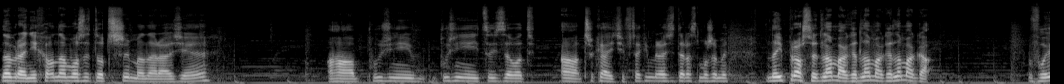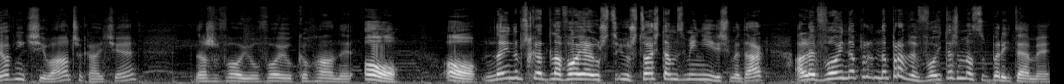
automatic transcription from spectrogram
Dobra, niech ona może to trzyma na razie. A później, później coś załatwi. A, czekajcie, w takim razie teraz możemy. No i proszę, dla maga, dla maga, dla maga. Wojownik siła, czekajcie. Nasz woju, woju kochany. O! O, no i na przykład dla Woja już, już coś tam zmieniliśmy, tak? Ale Woj, napra naprawdę, Woj też ma super itemy.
